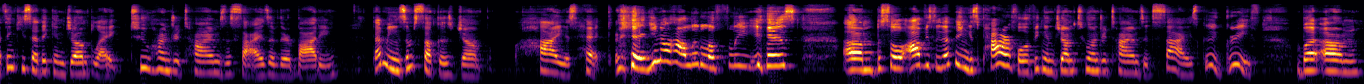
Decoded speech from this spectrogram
I think he said they can jump like 200 times the size of their body. That means them suckers jump high as heck. you know how little a flea is? Um, so obviously that thing is powerful if it can jump 200 times its size. Good grief. But um,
